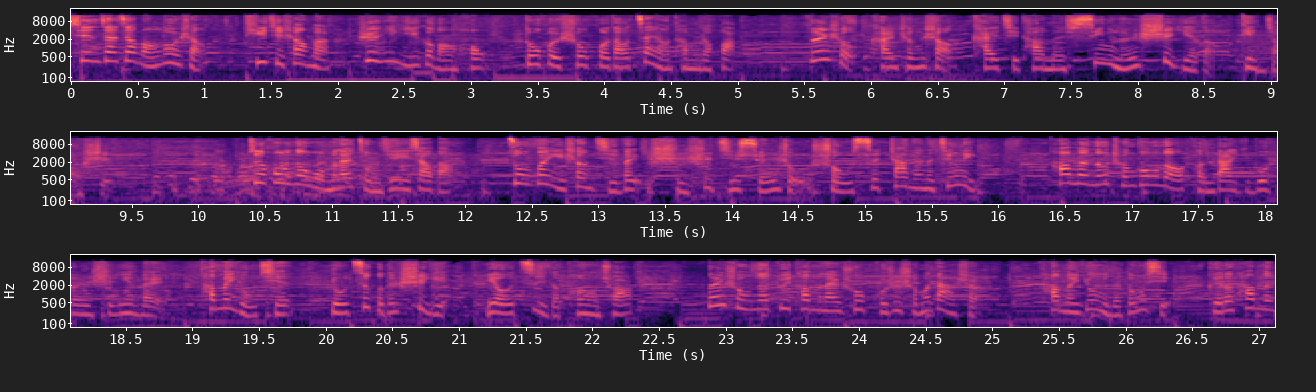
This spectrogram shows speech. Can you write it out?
现在在网络上提起上面任意一个网红，都会收获到赞扬他们的话。分手堪称上开启他们新一轮事业的垫脚石。最后呢，我们来总结一下吧。纵观以上几位史诗级选手手撕渣男的经历，他们能成功的很大一部分是因为他们有钱，有自个的事业，也有自己的朋友圈。分手呢，对他们来说不是什么大事儿。他们拥有的东西给了他们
